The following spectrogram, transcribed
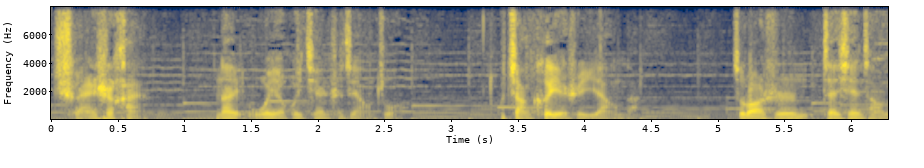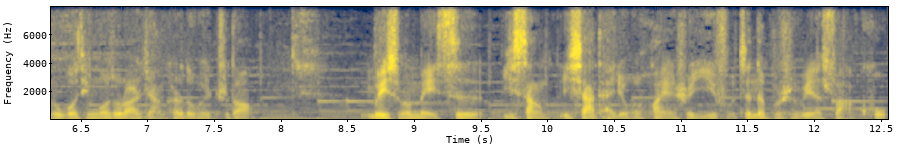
全是汗，那我也会坚持这样做。我讲课也是一样的，周老师在现场，如果听过周老师讲课，都会知道。为什么每次一上一下台就会换一身衣服？真的不是为了耍酷，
